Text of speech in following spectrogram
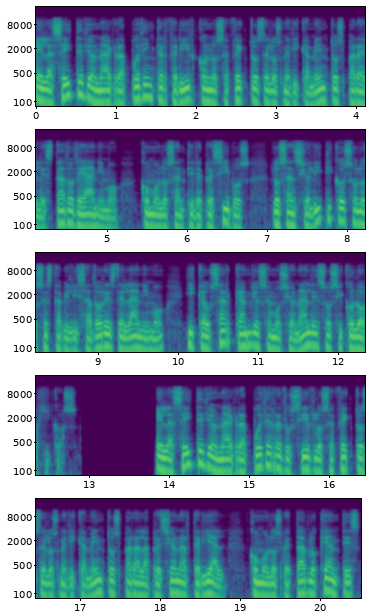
El aceite de onagra puede interferir con los efectos de los medicamentos para el estado de ánimo, como los antidepresivos, los ansiolíticos o los estabilizadores del ánimo, y causar cambios emocionales o psicológicos. El aceite de onagra puede reducir los efectos de los medicamentos para la presión arterial, como los beta-bloqueantes,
